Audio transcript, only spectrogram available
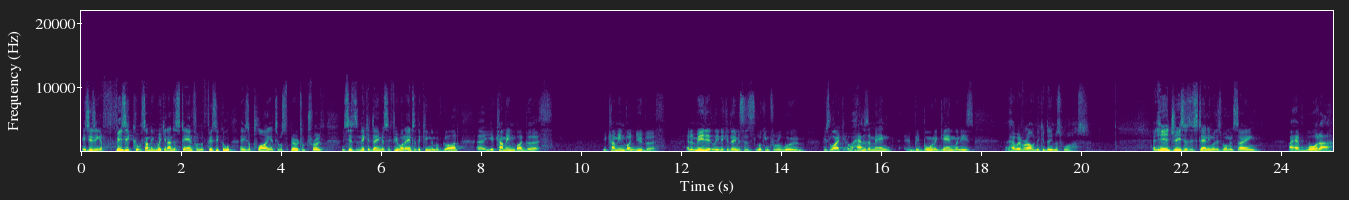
he's using a physical, something we can understand from the physical, and he's applying it to a spiritual truth. And he says to Nicodemus, if you want to enter the kingdom of God, uh, you come in by birth. You come in by new birth. And immediately Nicodemus is looking for a womb. He's like, oh, how does a man be born again when he's however old Nicodemus was. And here Jesus is standing with this woman saying, I have water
